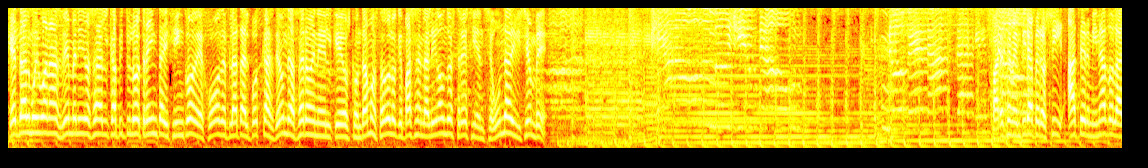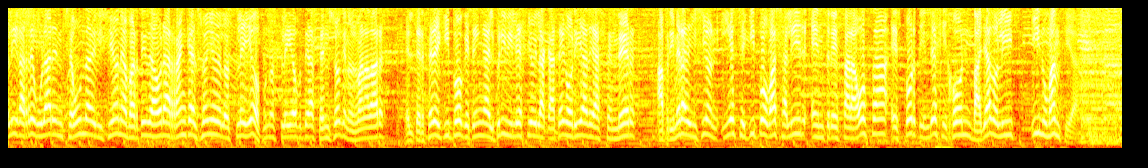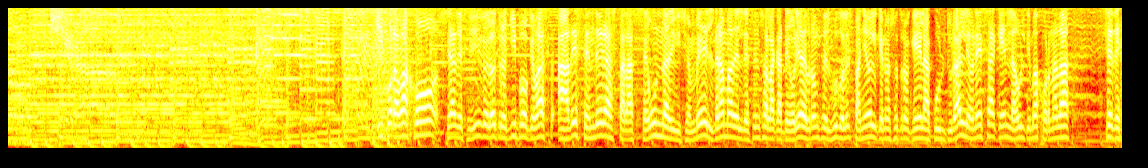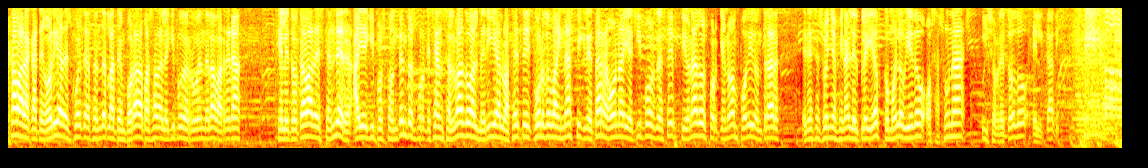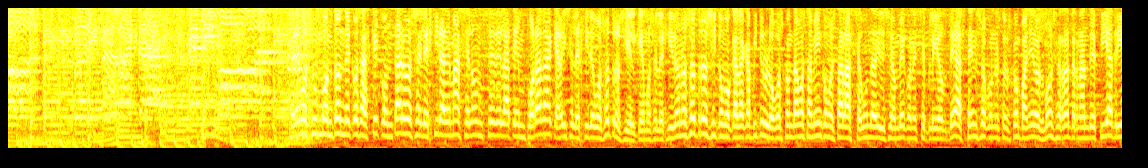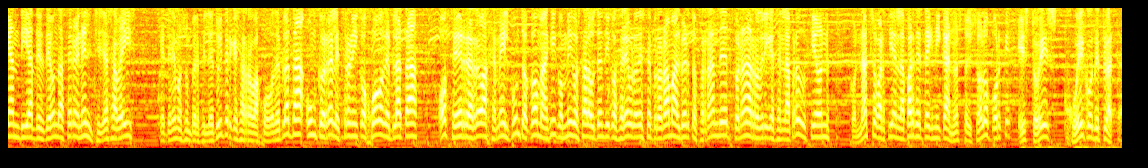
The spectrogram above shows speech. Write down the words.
¿Qué tal? Muy buenas, bienvenidos al capítulo 35 de Juego de Plata, el podcast de Onda Cero en el que os contamos todo lo que pasa en la Liga 1-2-3 y en Segunda División B. Parece mentira, pero sí, ha terminado la liga regular en segunda división y a partir de ahora arranca el sueño de los playoffs, unos playoffs de ascenso que nos van a dar el tercer equipo que tenga el privilegio y la categoría de ascender a primera división y ese equipo va a salir entre Zaragoza, Sporting de Gijón, Valladolid y Numancia. Y por abajo se ha decidido el otro equipo que va a descender hasta la segunda división B, el drama del descenso a la categoría de bronce del fútbol español, que no es otro que la cultural leonesa, que en la última jornada se dejaba la categoría después de ascender la temporada pasada el equipo de Rubén de la Barrera que le tocaba descender. Hay equipos contentos porque se han salvado, Almería, Albacete, Córdoba y Nastic de Tarragona y equipos decepcionados porque no han podido entrar en ese sueño final del playoff como el Oviedo, Osasuna y sobre todo el Cádiz. Tenemos un montón de cosas que contaros, elegir además el 11 de la temporada que habéis elegido vosotros y el que hemos elegido nosotros y como cada capítulo luego os contamos también cómo está la segunda división B con ese playoff de ascenso con nuestros compañeros Montserrat Hernández y Adrián Díaz desde Onda Cero en Elche. Ya sabéis que tenemos un perfil de Twitter que es arroba juego de plata, un correo electrónico juego de plata ocr.gmail.com. Aquí conmigo está el auténtico cerebro de este programa, Alberto Fernández, con Ana Rodríguez en la producción, con Nacho García en la parte técnica. No estoy solo porque... Esto es Juego de Plata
